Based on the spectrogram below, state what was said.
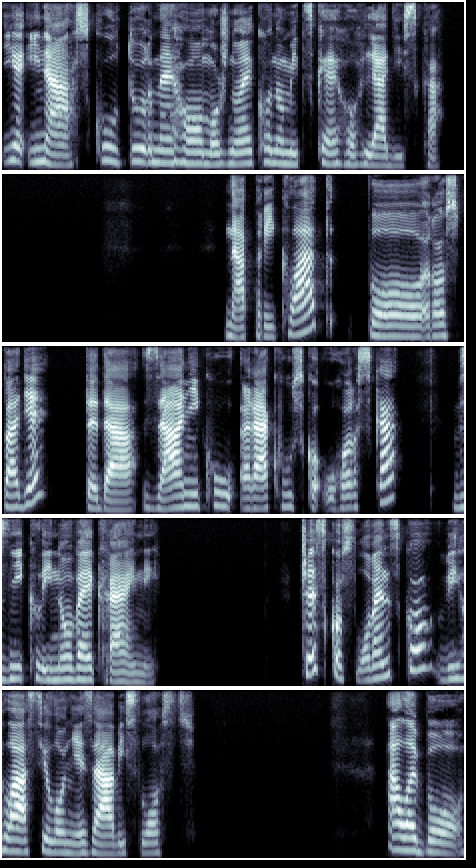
je iná z kultúrneho, možno ekonomického hľadiska. Napríklad po rozpade, teda zániku Rakúsko-Uhorska, vznikli nové krajiny. Československo vyhlásilo nezávislosť. Alebo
